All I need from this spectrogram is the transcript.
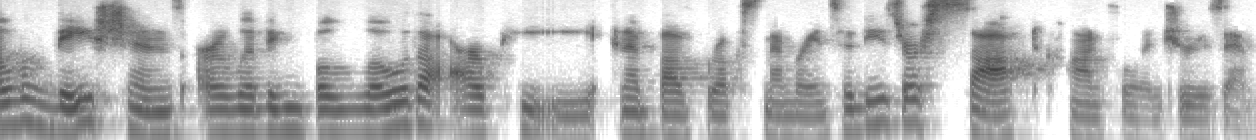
elevations are living below the RPE and above Bruch's membrane. So these are soft confluent drusen.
